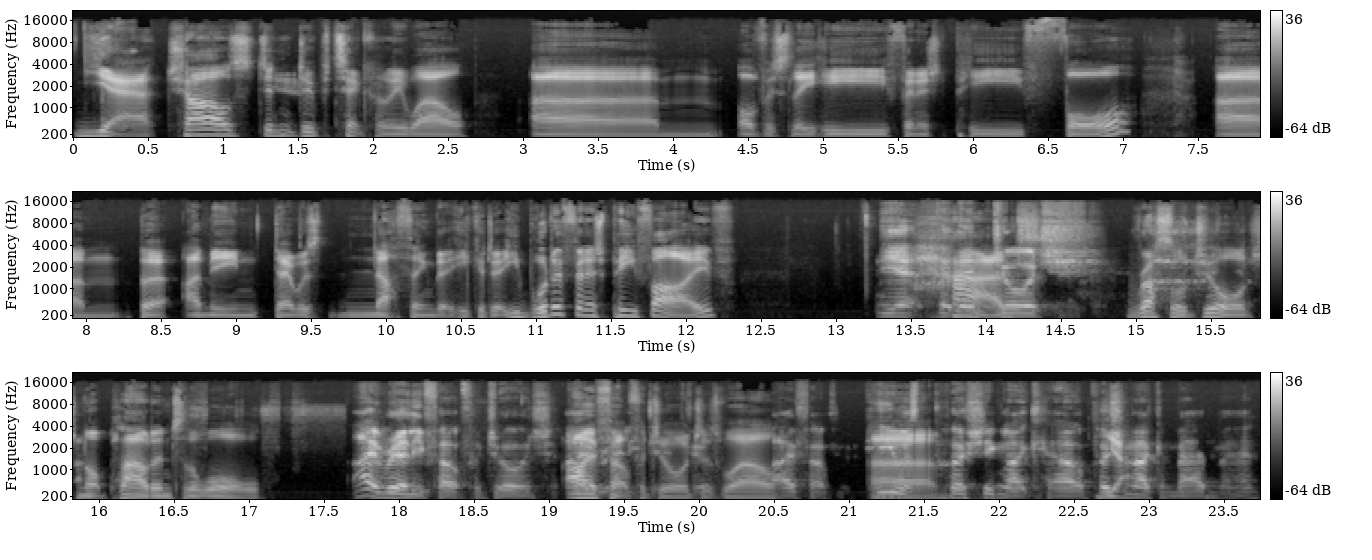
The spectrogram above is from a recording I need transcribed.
Yeah, Charles didn't do particularly well. Um, obviously, he finished P four. Um, but I mean, there was nothing that he could do. He would have finished P five. Yeah, but Had- then George. Russell George not ploughed into the wall. I really felt for George. I, really felt for George feel- as well. I felt he was Um, pushing like hell, pushing yeah. like a madman,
